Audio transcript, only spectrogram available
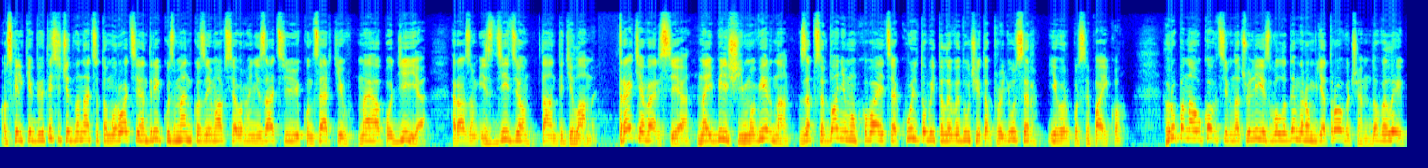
оскільки в 2012 році Андрій Кузьменко займався організацією концертів Мегаподія разом із Дідзьо та антитілами. Третя версія, найбільш ймовірна, за псевдонімом ховається культовий телеведучий та продюсер Ігор Посипайко. Група науковців на чолі з Володимиром Ятровичем довели,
